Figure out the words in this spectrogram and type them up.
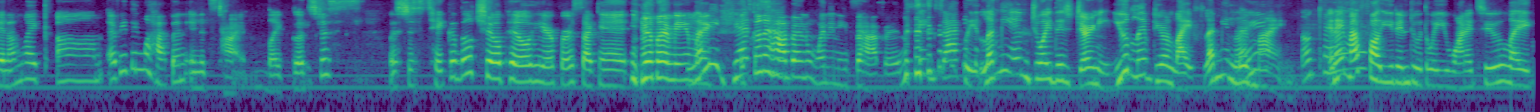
and I'm like, um, everything will happen in its time. Like, let's just let's just take a little chill pill here for a second. You know what I mean? Let like, me get it's gonna happen when it needs to happen. exactly. Let me enjoy this journey. You lived your life. Let me live Right? mine. okay. It ain't my fault you didn't do it the way you wanted to. Like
